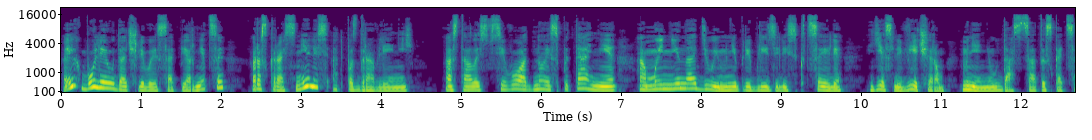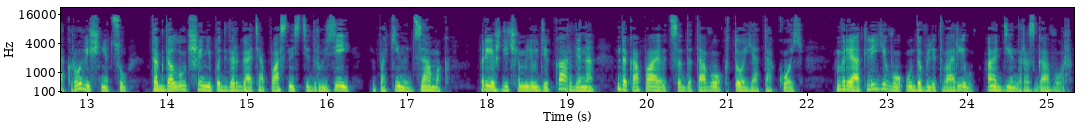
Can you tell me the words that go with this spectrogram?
а их более удачливые соперницы раскраснелись от поздравлений. Осталось всего одно испытание, а мы ни на дюйм не приблизились к цели. Если вечером мне не удастся отыскать сокровищницу, тогда лучше не подвергать опасности друзей и покинуть замок, прежде чем люди Карвина докопаются до того, кто я такой. Вряд ли его удовлетворил один разговор.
